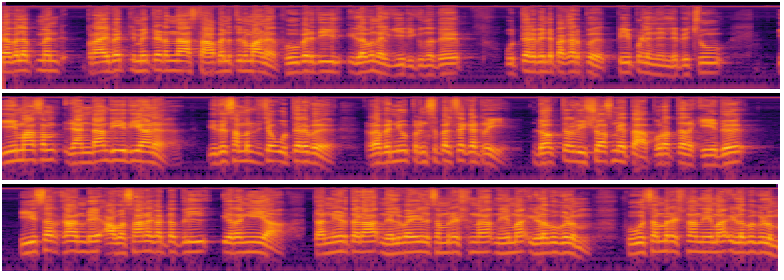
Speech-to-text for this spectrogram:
development private limited എന്ന സ്ഥാപനത്തിനുമാണ് ഭൂപരിധിയിൽ ഇളവ് നൽകിയിരിക്കുന്നത്. ഉത്തരവിന്റെ പകർപ്പ് പീപ്പിളിന് ലഭിച്ചു. ഈ മാസം രണ്ടാം തീയതിയാണ് ഇത് സംബന്ധിച്ച ഉത്തരവ് revenue principal secretary doctor Vishwas Mehta പുറത്തിറക്കിയത്. ഈ സർക്കാരിന്റെ അവസാന ഘട്ടത്തിൽ ഇറങ്ങിയ തണ്ണീർത്തട നെൽവയൽ സംരക്ഷണ നിയമ ഇളവുകളും ഭൂസംരക്ഷണ നിയമ ഇളവുകളും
